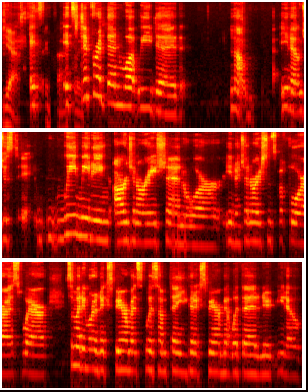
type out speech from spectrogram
Yes it's exactly. it's different than what we did not you know just eh, we meaning our generation or you know generations before us where somebody wanted to experiment with something you could experiment with it and you you know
